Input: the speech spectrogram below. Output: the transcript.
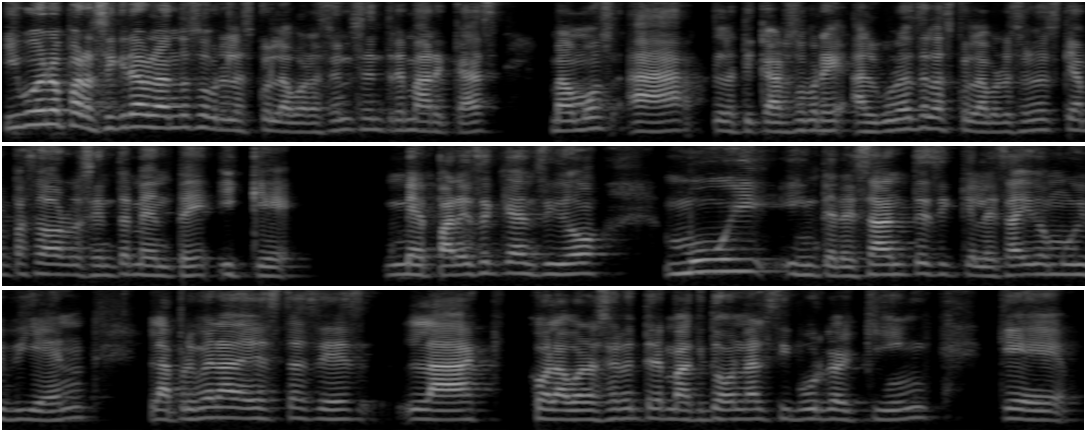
Y bueno, para seguir hablando sobre las colaboraciones entre marcas, vamos a platicar sobre algunas de las colaboraciones que han pasado recientemente y que me parece que han sido muy interesantes y que les ha ido muy bien. La primera de estas es la colaboración entre McDonald's y Burger King, que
